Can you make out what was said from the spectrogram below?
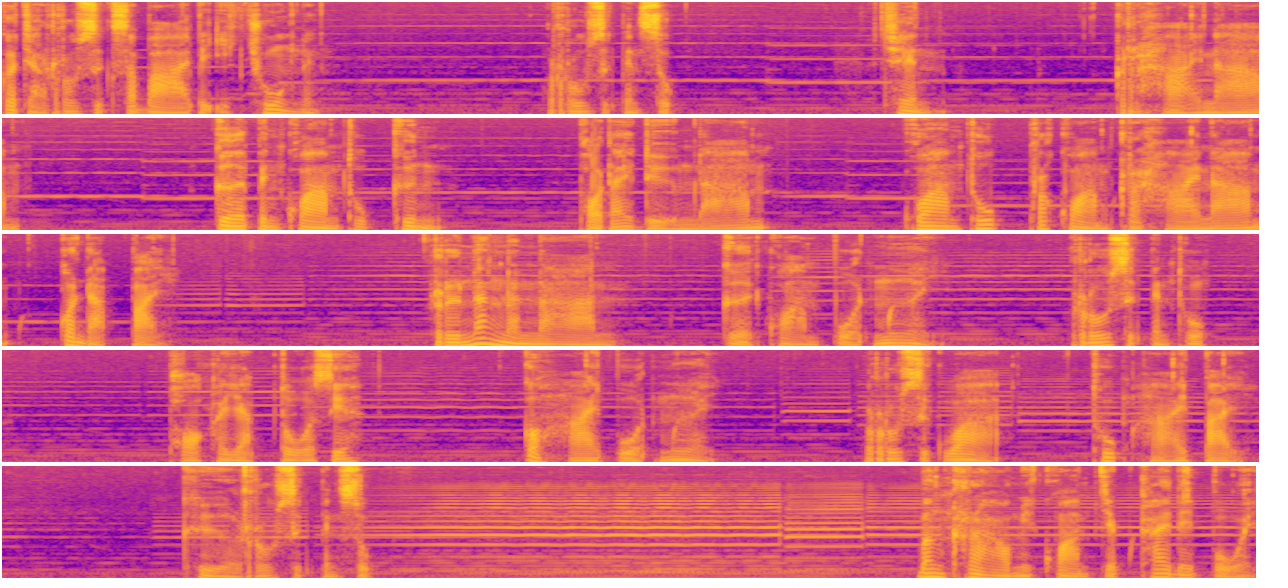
ก็จะรู้สึกสบายไปอีกช่วงหนึ่ง รู้สึกเป็นสุข เช่น กระหายน้ำเกิดเป็นความทุกข์ขึ้น พอได้ดื่มน้ำความทุกข์เพราะความกระหายน้ำก็ดับไป หรือนั่งนานๆ เกิดความปวดเมื่อย รู้สึกเป็นทุกข์ พอขยับตัวเสีย ก็หายปวดเมื่อย รู้สึกว่าทุกข์หายไป คือรู้สึกเป็นสุขบางคราวมีความเจ็บไข้ได้ป่วย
